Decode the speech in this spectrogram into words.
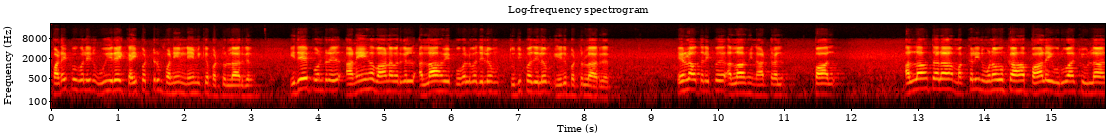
படைப்புகளின் உயிரை கைப்பற்றும் பணியில் நியமிக்கப்பட்டுள்ளார்கள். இதே போன்று அநேக வானவர்கள் அல்லாஹவை புகழ்வதிலும் துதிப்பதிலும் ஈடுபட்டுள்ளார்கள். இரண்டாவது தலைப்பு அல்லாஹின் ஆற்றல் பால். அல்லாஹ் தலா மக்களின் உணவுக்காக பாலை உருவாக்கியுள்ளான்.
